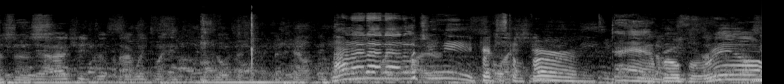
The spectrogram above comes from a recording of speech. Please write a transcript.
Is this? Yeah, I actually I went to my NTT account. No, no, no, no, no, what you mean? Purchase confirmed. Damn, bro, for real?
